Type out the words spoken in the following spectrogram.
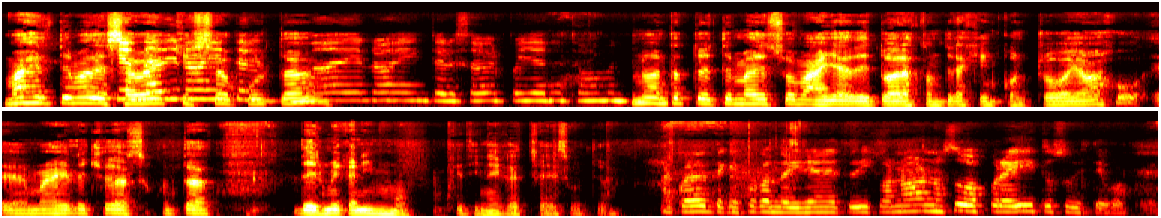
Más el tema de saber que se oculta. Nadie nos ha interesado ir para allá en este momento. No en tanto el tema de eso, más allá de todas las tonterías que encontró ahí abajo, eh, más el hecho de darse cuenta del mecanismo que tiene, ¿cachai? Esa cuestión. Acuérdate que fue cuando Irene te dijo, no, no subas por ahí y tú subiste igual por ahí.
